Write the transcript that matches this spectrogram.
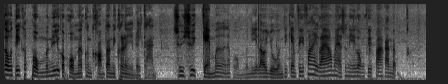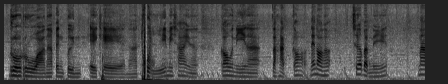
สวัสดีครับผมวันนี้อยู่กับผมนะคุณคอมตอนนี้คุณอยู่ในรายการ ช่วยช่วยเกมเมอร์นะผม วันนี้เราอยู่กันที่เกมฟรีไฟอีกแล้วแม่ช่วงนี้ลงฟรีไฟกันแบบรัวๆนะเป็นปืน AK นะถุยไม่ใช่นะก็วันนี้นะรหัสก็แน่นอนครับเชื่อแบบนี้หน้า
